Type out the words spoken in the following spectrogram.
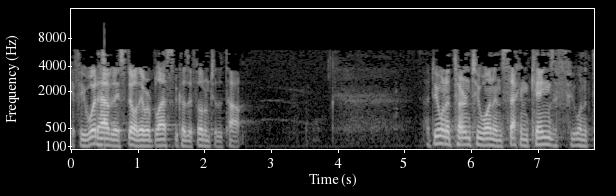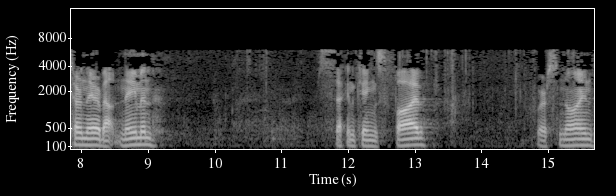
if he would have, they still, they were blessed because they filled them to the top. I do want to turn to one in 2 Kings, if you want to turn there about Naaman. 2 Kings 5, verse 9.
